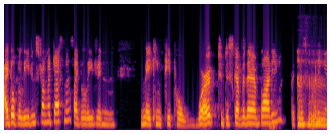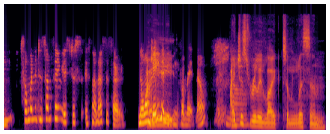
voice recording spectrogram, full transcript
I don't believe in strong adjustments. I believe in making people work to discover their body because mm-hmm. putting in someone into something is just it's not necessary no one gained I, anything from it no? i just really like to listen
